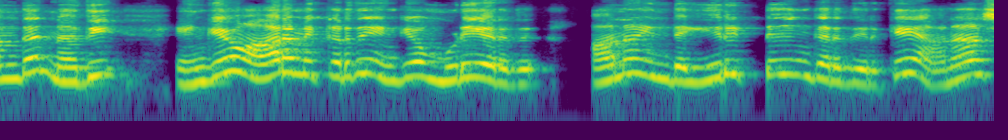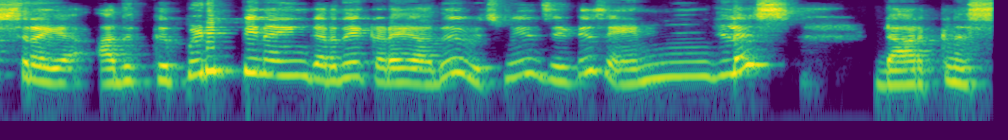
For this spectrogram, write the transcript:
அந்த நதி. எங்கேயோ ஆரம்பிக்கிறது எங்கேயோ முடியறது. ஆனா இந்த இருட்டுங்கிறது இருக்கே அனாசிரய அதுக்கு பிடிப்பினைங்கிறதே கிடையாது which means it is endless darkness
